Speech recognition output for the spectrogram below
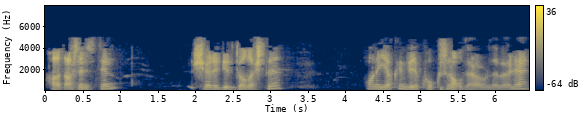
Hazreti Akşenes'in şöyle bir dolaştı. Ona yakın bir kokusunu aldılar orada böyle.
